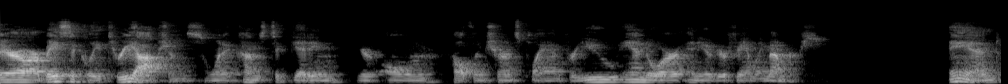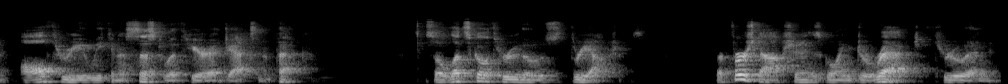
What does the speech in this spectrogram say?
There are basically three options when it comes to getting your own health insurance plan for you and or any of your family members. And all three we can assist with here at Jackson and Peck. So let's go through those three options. The first option is going direct through an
